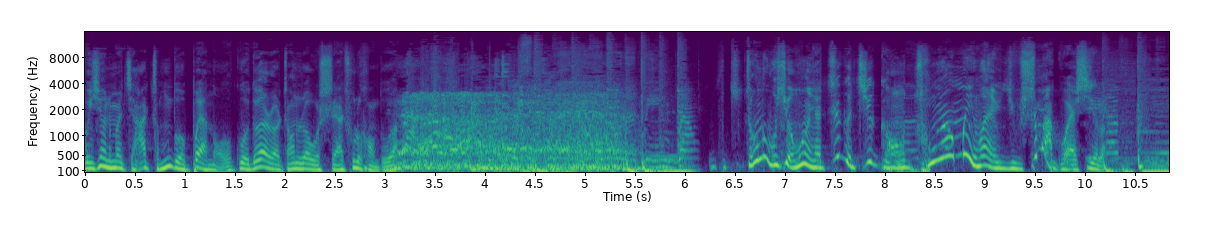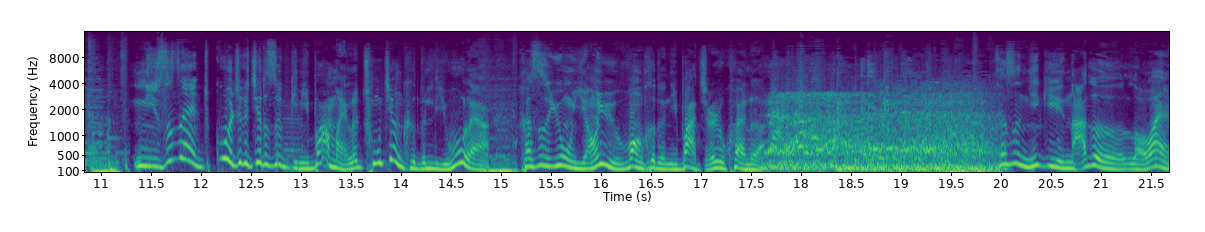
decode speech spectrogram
微信里面加这么多半脑子？果断让真的让我删除了很多。真的，我想问一下，这个节跟崇洋媚外有什么关系了？你是在过这个节的时候给你爸买了纯进口的礼物了，还是用英语问候的你爸节日快乐？还是你给哪个老外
